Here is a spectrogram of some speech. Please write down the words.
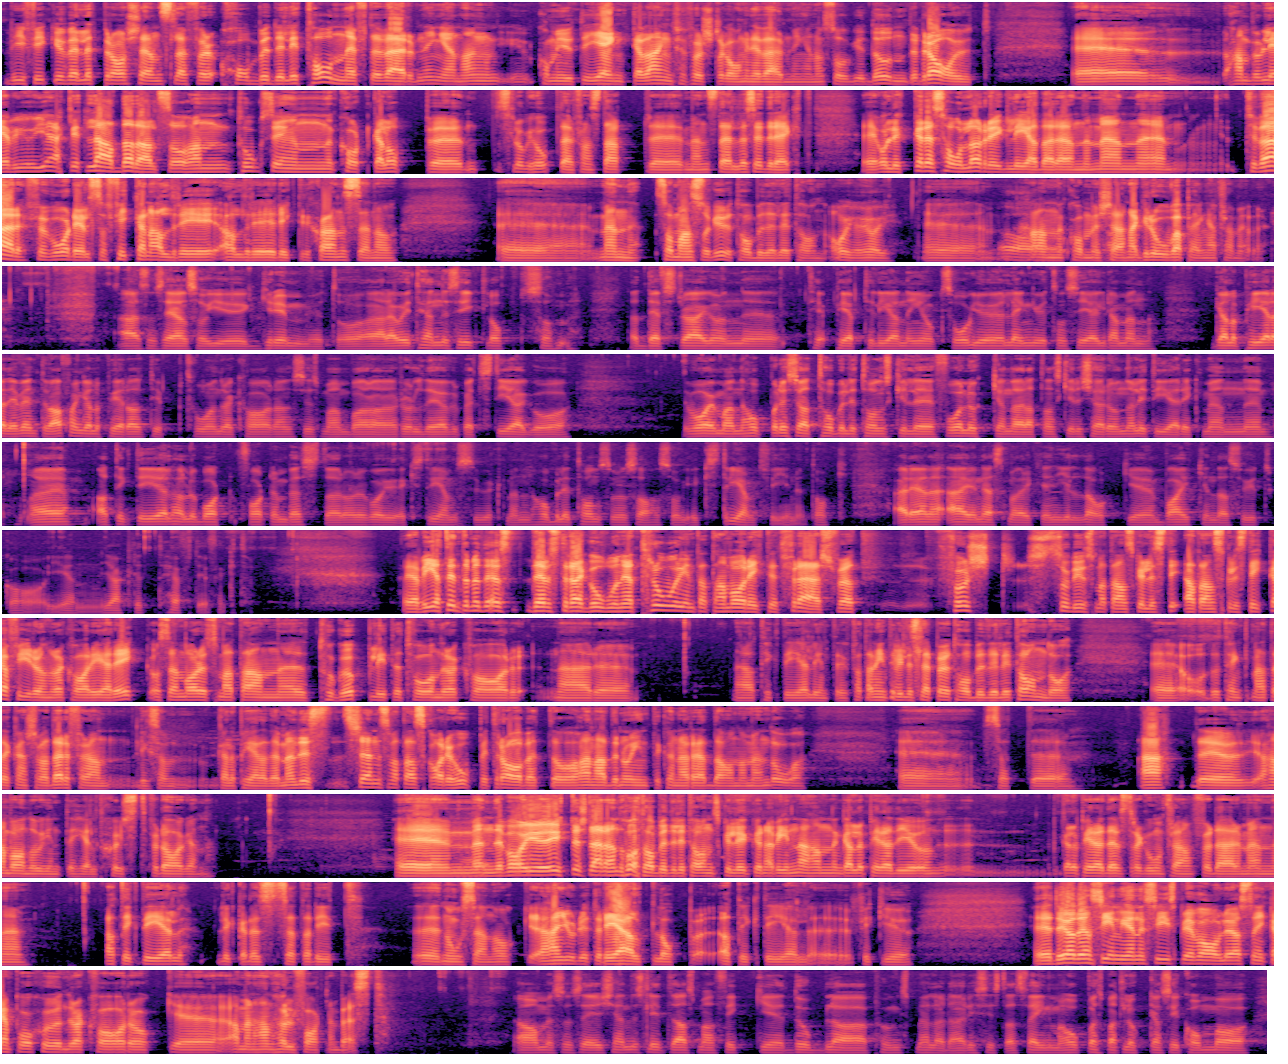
Vi fick ju väldigt bra känsla för Hobby de Liton efter värvningen. Han kom ut i jänkarvagn för första gången i värvningen och såg ju dunderbra ut. Eh, han blev ju jäkligt laddad alltså. Han tog sig en kort galopp, eh, slog ihop där från start, eh, men ställde sig direkt eh, och lyckades hålla ryggledaren. Men eh, tyvärr för vår del så fick han aldrig, aldrig riktigt chansen. Och Eh, men som han såg ut, Hobby Deleton, oj oj oj, eh, ja, han kommer tjäna ja. grova pengar framöver. Ja, som säger, han såg ju grym ut och det var ju ett händelserikt lopp som där Death Dragon eh, pep till ledning och såg ju länge ut som segrare men galopperade, jag vet inte varför han galopperade typ 200 kvar, han ser som han bara rullade över på ett steg och det var ju, man hoppades ju att Tobeliton skulle få luckan där, att han skulle köra undan lite Erik, men eh, nej, eh, Attic DL höll bort farten bäst där och det var ju extremt surt, men Hobbileton som du sa såg extremt fin ut och eh, är, är ju en häst man verkligen gillar och eh, biken där såg ut att ge en jäkligt häftig effekt. Jag vet inte med Devs Dragon, jag tror inte att han var riktigt fräsch för att först såg det ut som att han skulle, att han skulle sticka 400 kvar Erik och sen var det som att han eh, tog upp lite 200 kvar när eh, när han tyckte el inte, för att han inte ville släppa ut Hobby Deliton då. Eh, och då tänkte man att det kanske var därför han liksom galopperade. Men det kändes som att han skar ihop i travet och han hade nog inte kunnat rädda honom ändå. Eh, så att, eh, det, han var nog inte helt schysst för dagen. Eh, men det var ju ytterst nära ändå att Hobby Deliton skulle kunna vinna. Han galopperade ju, galopperade Evstragon framför där, men eh, Attic Del lyckades sätta dit nosen och han gjorde ett rejält lopp, Attic Del, eh, fick ju eh, Dödens inledningsvis blev avlöst, sen gick han på 700 kvar och eh, ja, men han höll farten bäst. Ja, men som säger, det kändes lite att man fick eh, dubbla punktsmällar där i sista svängen. Man hoppas på att luckan skulle komma och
